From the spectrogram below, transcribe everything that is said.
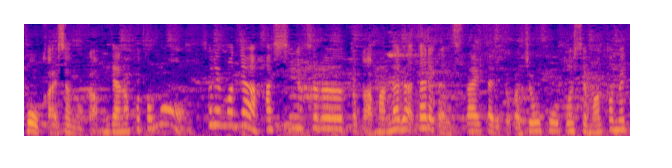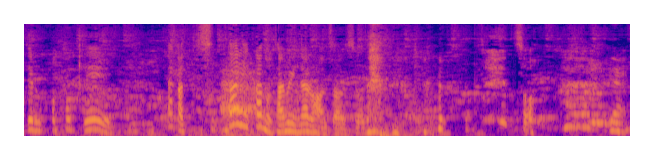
後悔したのか、みたいなことも、それもじゃあ発信するとか、まあ、誰かに伝えたりとか、情報としてまとめてることで、なんか、誰かのためになるはずなんですよね。そう。ね。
